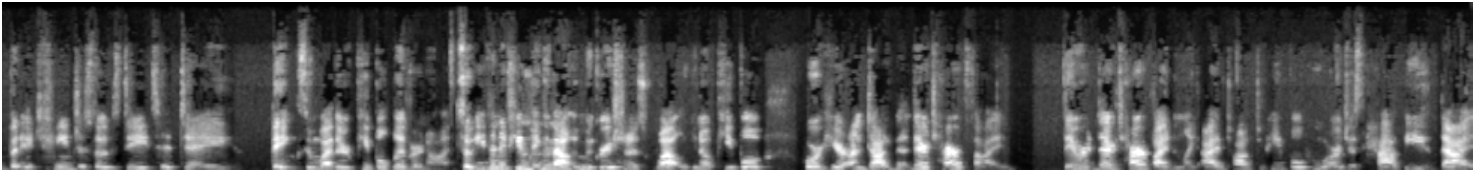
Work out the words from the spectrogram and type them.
but it changes those day to day things and whether people live or not. So even if you think mm-hmm. about immigration as well, you know, people who are here undocumented, they're terrified. They were they're terrified, and like I've talked to people who are just happy that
